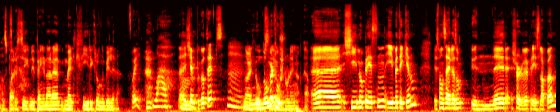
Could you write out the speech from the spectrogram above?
Han sparer sykt mye penger. Der er melk fire kroner billigere. Oi, Wow. det er kjempegodt tips. Nå er det ikke Ops Nummer to. Oslo lenger. Ja. Eh, kiloprisen i butikken. Hvis man ser liksom under sjølve prislappen,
